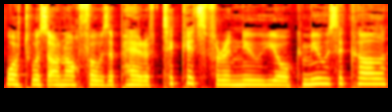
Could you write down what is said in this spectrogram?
what was on offer was a pair of tickets for a New York musical.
